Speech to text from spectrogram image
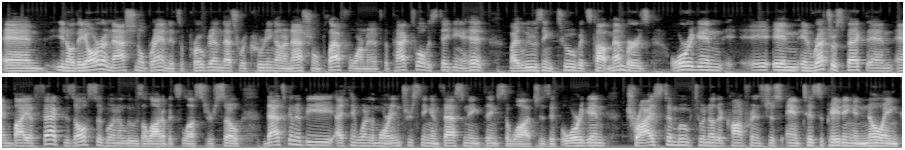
And, you know, they are a national brand. It's a program that's recruiting on a national platform. And if the Pac 12 is taking a hit by losing two of its top members, Oregon, in in retrospect and and by effect, is also going to lose a lot of its luster. So that's going to be, I think, one of the more interesting and fascinating things to watch is if Oregon tries to move to another conference, just anticipating and knowing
